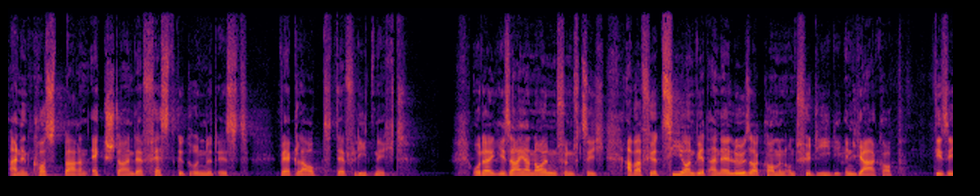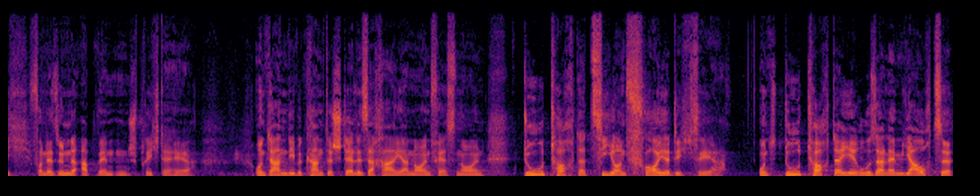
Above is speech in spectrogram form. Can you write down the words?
einen kostbaren Eckstein, der fest gegründet ist. Wer glaubt, der flieht nicht. Oder Jesaja 59. Aber für Zion wird ein Erlöser kommen und für die, die in Jakob, die sich von der Sünde abwenden, spricht der Herr. Und dann die bekannte Stelle Sacharja 9, Vers 9. Du Tochter Zion, freue dich sehr. Und du Tochter Jerusalem, jauchze.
